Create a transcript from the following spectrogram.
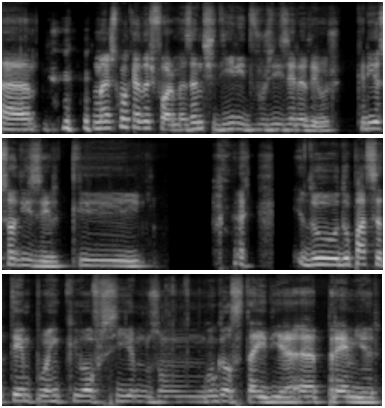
mas de qualquer das formas, antes de ir e de vos dizer adeus, queria só dizer que do, do passatempo em que oferecíamos um Google Stadia uh, Premier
